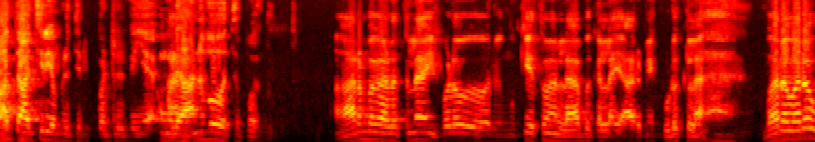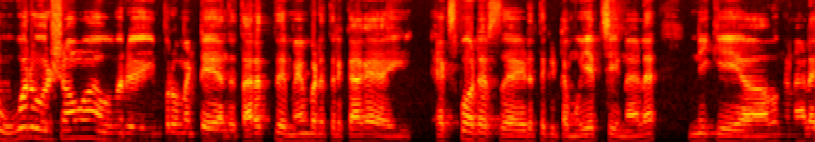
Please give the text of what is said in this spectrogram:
பார்த்து ஆச்சரியப்படுத்தப்பட்டிருப்பீங்க உங்களுடைய அனுபவத்தை பகிர்ந்து ஆரம்ப காலத்துல இவ்வளவு ஒரு முக்கியத்துவம் லேபுக்கெல்லாம் யாருமே கொடுக்கல. வர வர ஒவ்வொரு வருஷமும் ஒவ்வொரு இம்ப்ரூவ்மெண்ட் அந்த தரத்தை மேம்படுத்துறதுக்காக எக்ஸ்போர்ட்டர்ஸ் எடுத்துக்கிட்ட முயற்சினால இன்னைக்கு அவங்கனால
